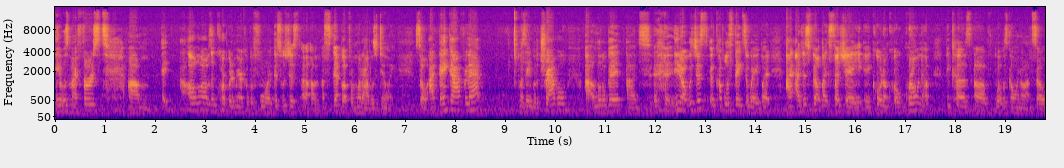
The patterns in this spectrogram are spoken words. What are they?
it was my first, um, it, although I was in corporate America before, this was just a, a step up from what I was doing. So I thank God for that. Was able to travel a little bit. Uh, you know, it was just a couple of states away, but I, I just felt like such a, a quote unquote grown up because of what was going on. So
